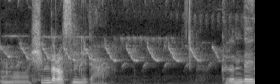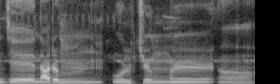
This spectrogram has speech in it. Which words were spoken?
어, 힘들었습니다. 그런데 이제 나름 우울증을 어,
